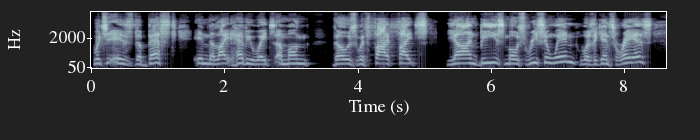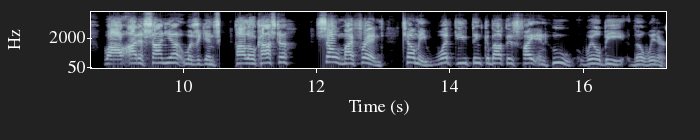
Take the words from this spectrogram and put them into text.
which is the best in the light heavyweights among those with five fights. Jan B's most recent win was against Reyes, while Adesanya was against Paulo Costa. So, my friend, tell me, what do you think about this fight and who will be the winner?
